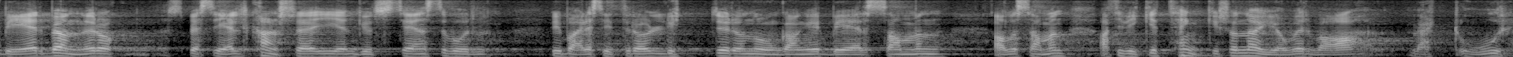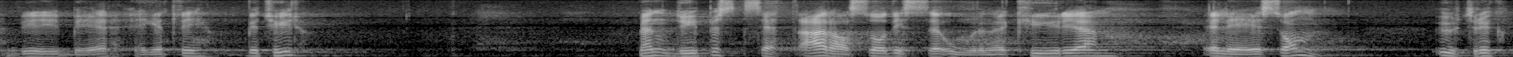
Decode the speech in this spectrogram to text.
ber bønner, og spesielt kanskje i en gudstjeneste hvor vi bare sitter og lytter og noen ganger ber sammen, alle sammen, at vi ikke tenker så nøye over hva hvert ord vi ber, egentlig betyr. Men dypest sett er altså disse ordene Kyrie, eleison uttrykk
